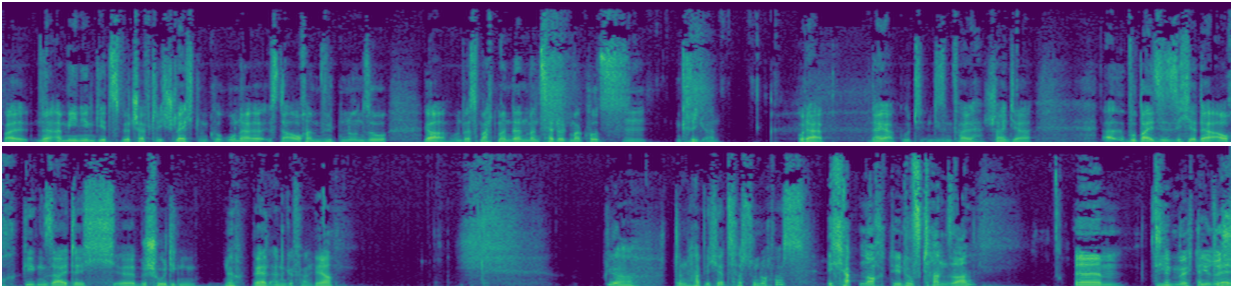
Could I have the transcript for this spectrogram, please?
Weil, ne, Armenien geht's wirtschaftlich schlecht und Corona ist da auch am Wüten und so. Ja, und was macht man dann? Man zettelt mal kurz Mhm. einen Krieg an. Oder, naja, gut, in diesem Fall scheint ja, äh, wobei sie sich ja da auch gegenseitig äh, beschuldigen, ne, wer hat angefangen. Ja. Ja, dann habe ich jetzt, hast du noch was? Ich habe noch die Lufthansa, ähm, die möchte ihre,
